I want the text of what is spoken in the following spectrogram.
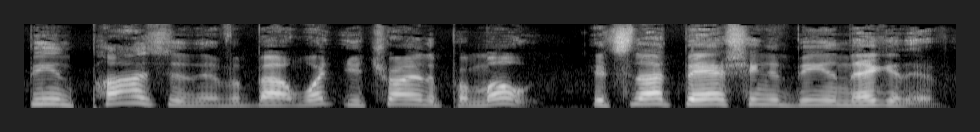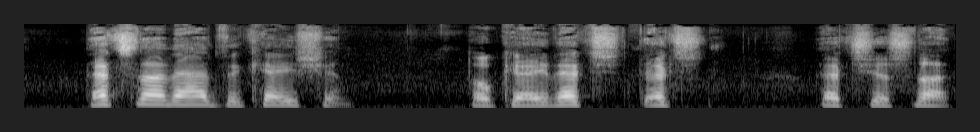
being positive about what you're trying to promote. It's not bashing and being negative. That's not advocation. Okay, that's that's that's just not.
